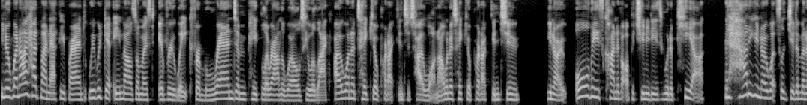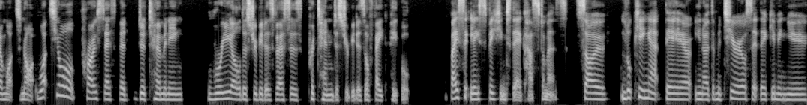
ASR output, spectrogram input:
you know, when I had my nappy brand, we would get emails almost every week from random people around the world who were like, I want to take your product into Taiwan. I want to take your product into, you know, all these kind of opportunities would appear. But how do you know what's legitimate and what's not? What's your process for determining real distributors versus pretend distributors or fake people? Basically, speaking to their customers. So, looking at their, you know, the materials that they're giving you,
